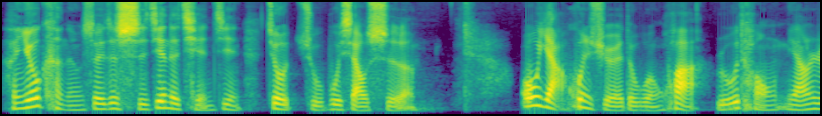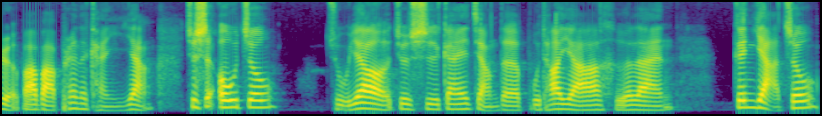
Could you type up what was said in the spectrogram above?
很有可能随着时间的前进就逐步消失了。欧亚混血儿的文化，如同娘惹爸爸 p r e n t a n 一样，就是欧洲，主要就是刚才讲的葡萄牙、荷兰，跟亚洲。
